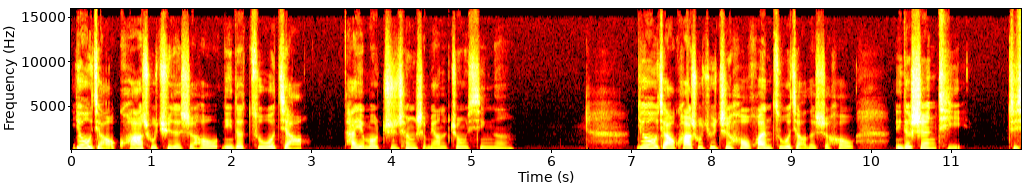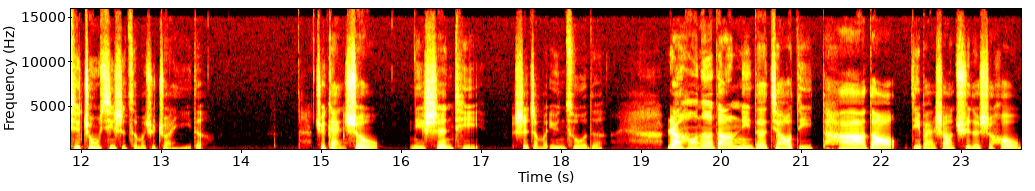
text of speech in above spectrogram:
右脚跨出去的时候，你的左脚它有没有支撑什么样的重心呢？右脚跨出去之后，换左脚的时候，你的身体这些重心是怎么去转移的？去感受你身体是怎么运作的，然后呢，当你的脚底踏到地板上去的时候，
